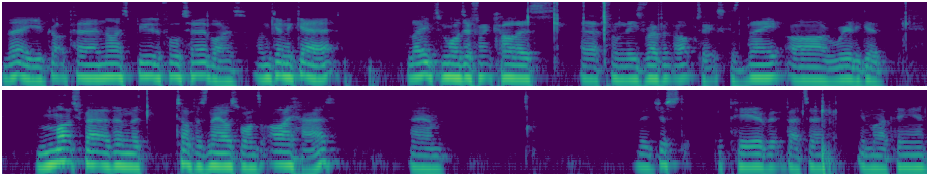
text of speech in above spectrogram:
there you've got a pair of nice beautiful turbines. I'm going to get loads more different colours uh, from these Revant Optics because they are really good. Much better than the tough as nails ones I had. Um, they just appear a bit better in my opinion.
